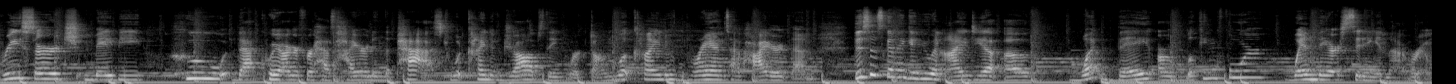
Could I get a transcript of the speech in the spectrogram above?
research maybe who that choreographer has hired in the past, what kind of jobs they've worked on, what kind of brands have hired them. This is gonna give you an idea of what they are looking for when they are sitting in that room.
